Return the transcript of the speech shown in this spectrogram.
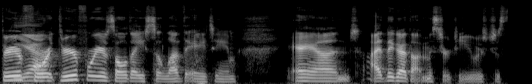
Three or Yeah. four, three or four years old, I used to love the A Team. And I think I thought Mr. T was just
